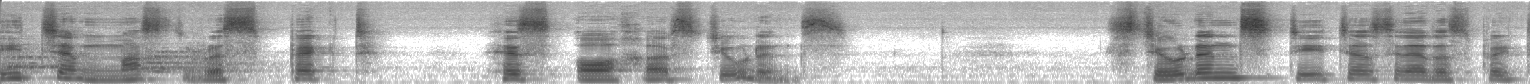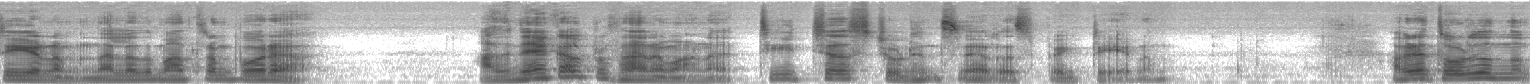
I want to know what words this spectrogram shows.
teacher must respect his or her students students ടീച്ചേഴ്സിനെ റെസ്പെക്റ്റ് ചെയ്യണം. എന്നുള്ളത് മാത്രം പോരാ. അതിനേക്കാൾ പ്രധാനമാണ് ടീച്ചേഴ്സ് സ്റ്റുഡൻസിനെ റെസ്പെക്റ്റ് ചെയ്യണം. അവരെ തൊഴുതൊന്നും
